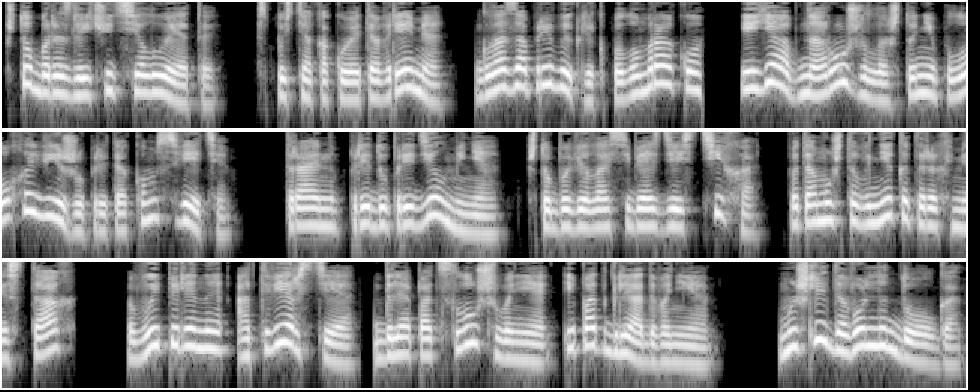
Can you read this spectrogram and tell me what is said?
чтобы различить силуэты. Спустя какое-то время глаза привыкли к полумраку, и я обнаружила, что неплохо вижу при таком свете. Трайн предупредил меня, чтобы вела себя здесь тихо, потому что в некоторых местах выпилены отверстия для подслушивания и подглядывания. Мы шли довольно долго,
